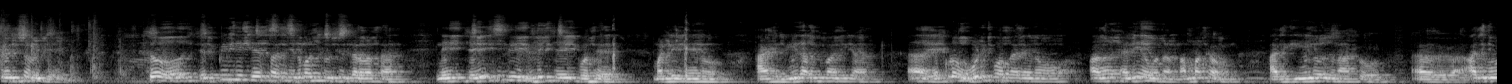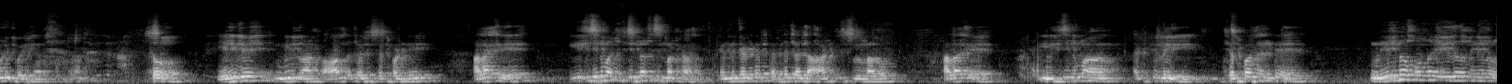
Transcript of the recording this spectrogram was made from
కృష్ణ విజయం సో చెప్పింది చేస్తా సినిమా చూసిన తర్వాత నేను చేసింది రిలీజ్ చేయకపోతే మళ్ళీ నేను ఆయన మీద అభిమానిగా ఎక్కడో ఓడిపోతానేనో అని అని ఉన్న నమ్మకం అది ఈరోజు నాకు అది ఓడిపోయింది అనుకుంటున్నాను. సో ఎనివే మీరు నాకు ఆల్ ద బెస్ట్ చెప్పండి. అలాగే ఈ సినిమా చిన్న సినిమా కాదు ఎందుకంటే పెద్ద పెద్ద ఆర్టిస్టులు ఉన్నారు. అలాగే ఈ సినిమా యాక్చువల్లీ చెప్పాలంటే నిన్న మొన్న ఏదో నేను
